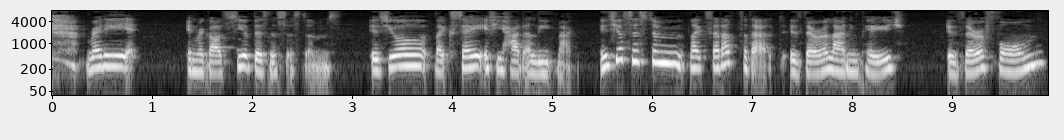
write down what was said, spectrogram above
ready in regards to your business systems. Is your, like, say if you had a lead magnet, is your system like set up for that? Is there a landing page? Is there a form?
